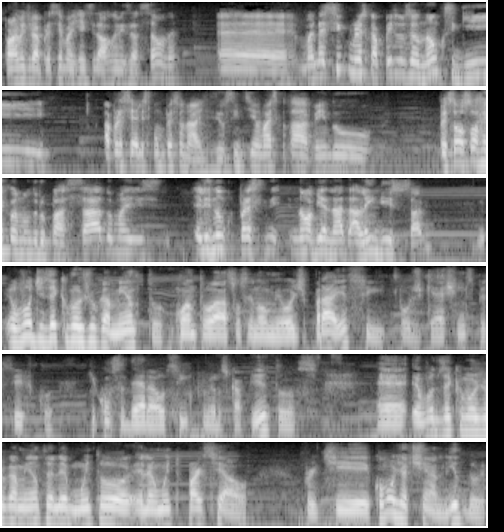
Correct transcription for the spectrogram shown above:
Provavelmente vai aparecer mais gente da organização, né? É, mas nesses cinco primeiros capítulos eu não consegui apreciar eles como personagens. Eu sentia mais que eu tava vendo o pessoal só reclamando do passado, mas eles não. Parece que não havia nada além disso, sabe? Eu vou dizer que o meu julgamento quanto a Socinome hoje para esse podcast em específico, que considera os cinco primeiros capítulos, é, eu vou dizer que o meu julgamento ele é muito, ele é muito parcial, porque como eu já tinha lido,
